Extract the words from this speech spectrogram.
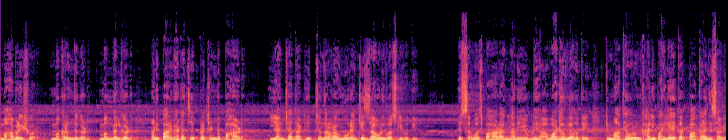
महाबळेश्वर. मकरंदगड मंगलगड आणि पारघाटाचे प्रचंड पहाड यांच्या दाटीत चंद्रराव मोऱ्यांची जावळी वसली होती. हे सर्वच पहाड अंगाने एवढे अवाढव्य होते की माथ्यावरून खाली पाहिले तर पाताळ दिसावे.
